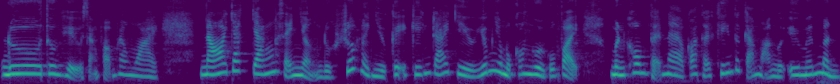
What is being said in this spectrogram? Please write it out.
đưa thương hiệu sản phẩm ra ngoài nó chắc chắn sẽ nhận được rất là nhiều cái ý kiến trái chiều giống như một con người cũng vậy. Mình không thể nào có thể khiến tất cả mọi người yêu mến mình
